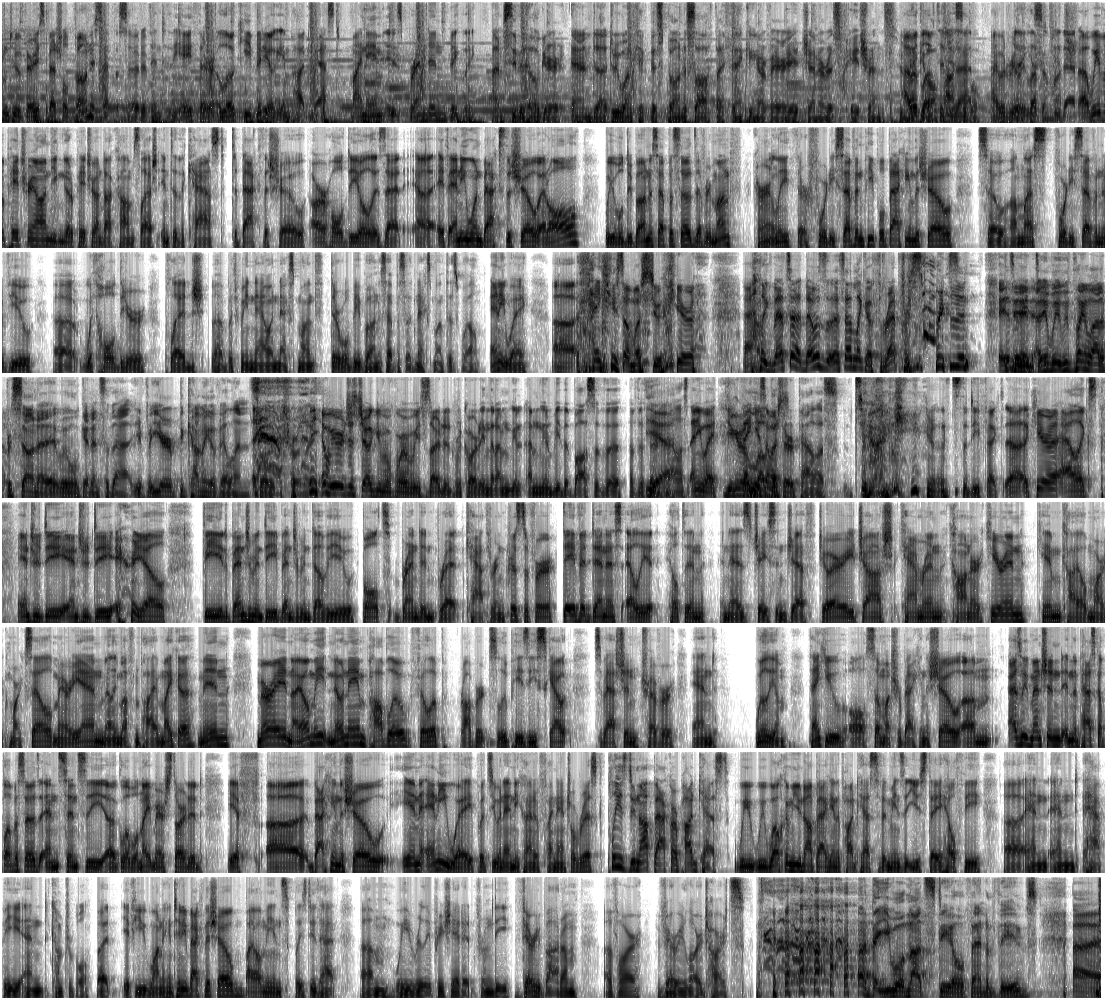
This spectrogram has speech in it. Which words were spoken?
welcome to a very special bonus episode of Into the Aether, a low key video game podcast. My name is Brendan Bigley. I'm Stephen Hilger, and uh, do we want to kick this bonus off by thanking our very generous patrons? Who I make would it love all to possible? do that. I would really Thank love so to do that. Uh, we have a Patreon. You can go to patreon.com slash into the cast to back the show. Our whole deal is that uh, if anyone backs the show at all, we will do bonus episodes every month. Currently, there are 47 people backing the show. So, unless 47 of you uh, withhold your pledge uh, between now and next month, there will be a bonus episode next month as well. Anyway, uh, thank you so much to Akira. Alec, that's a, that was that sounded like a threat for some reason. It Didn't did. I mean, we, we've playing a lot of Persona. We will get into that. But you're becoming a villain slowly but surely. yeah, we were just joking before we started recording that I'm gonna I'm gonna be the boss of the of the third Yeah. palace. Anyway, You're gonna thank love you so the much third palace. to Akira. It's the defect. Uh, Akira, Alex, Andrew D, Andrew D, Ariel. Bede, Benjamin D, Benjamin W, Bolt, Brendan, Brett, Catherine, Christopher, David, Dennis, Elliot, Hilton, Inez, Jason, Jeff, Joeri, Josh, Cameron, Connor, Kieran, Kim, Kyle, Mark, Marcel, Marianne, Melly Muffin Pie, Micah, Min, Murray, Naomi, No Name, Pablo, Philip, Robert, Salupezi, Scout, Sebastian, Trevor, and William, thank you all so much for backing the show. Um, as we've mentioned in the past couple episodes, and since the uh, Global Nightmare started, if uh, backing the show in any way puts you in any kind of financial risk, please do not back our podcast. We we welcome you not backing the podcast if it means that you stay healthy uh, and and happy and comfortable. But if you want to continue backing the show, by all means, please do that. Um, we really appreciate it from the very bottom of our very large hearts. that you will not steal, Phantom Thieves. Uh,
